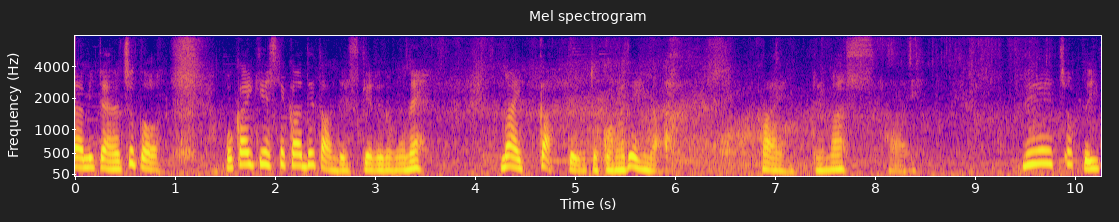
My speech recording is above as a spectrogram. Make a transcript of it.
な、みたいな、ちょっとお会計してから出たんですけれどもね、まあいっかっていうところで今、帰ってます。はい。で、ちょっと一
